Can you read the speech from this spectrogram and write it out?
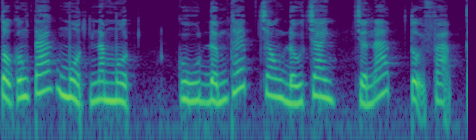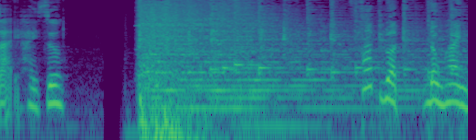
Tổ công tác 151 cú đấm thép trong đấu tranh chấn áp tội phạm tại Hải Dương. Pháp luật đồng hành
